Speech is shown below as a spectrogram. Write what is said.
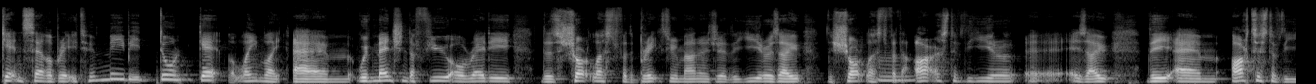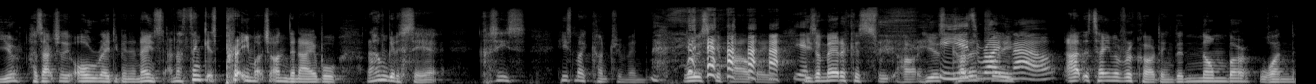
getting celebrated who maybe don't get the limelight. Um, we've mentioned a few already. The shortlist for the Breakthrough Manager of the Year is out. The shortlist for the Artist of the Year uh, is out. The um, Artist of the Year has actually already been announced, and I think it's pretty much undeniable. And I'm going to say it because he's. He's my countryman, Lewis Capaldi. He's America's sweetheart. He is He is currently, right now. at the time of recording, the number one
